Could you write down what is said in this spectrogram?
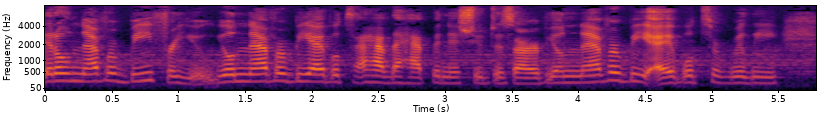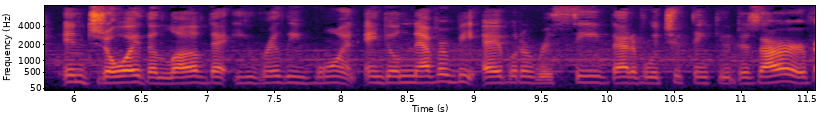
it'll never be for you. You'll never be able to have the happiness you deserve. You'll never be able to really enjoy the love that you really want. And you'll never be able to receive that of which you think you deserve.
